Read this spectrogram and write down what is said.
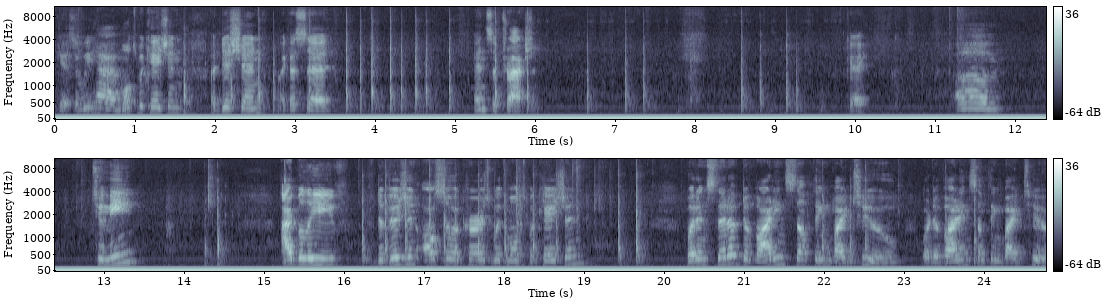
Okay, so we have multiplication, addition, like I said, and subtraction. Okay. Um, to me, I believe division also occurs with multiplication, but instead of dividing something by 2 or dividing something by 2,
